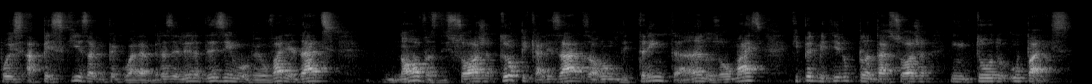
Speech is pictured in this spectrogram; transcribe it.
pois a pesquisa agropecuária brasileira desenvolveu variedades novas de soja, tropicalizadas ao longo de 30 anos ou mais, que permitiram plantar soja em todo o país.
